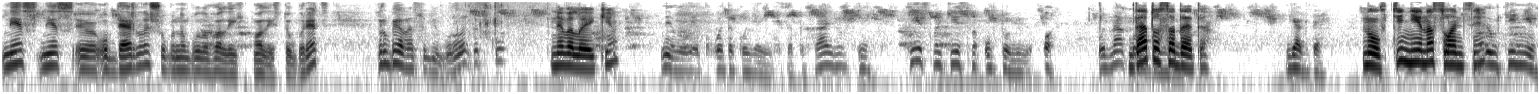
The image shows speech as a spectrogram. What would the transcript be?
Низ, низ е, обдерла, щоб воно було голий, голий стовбурець. Зробила собі борозочку, Невеликі. невелику. Отаку я їх запихаю і тісно, тісно обтулюю. О, однаково. Де то садити? Як де? Ну, в тіні, на сонці. В тіні.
